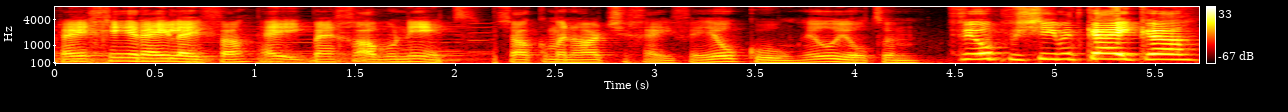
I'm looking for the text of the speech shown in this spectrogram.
Reageer heel even. hey, ik ben geabonneerd. Zou ik hem een hartje geven. Heel cool. Heel jotem. Veel plezier met kijken.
